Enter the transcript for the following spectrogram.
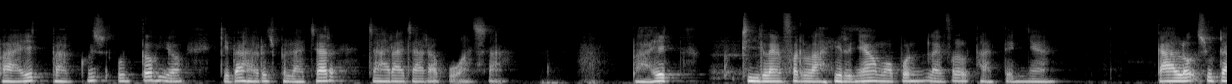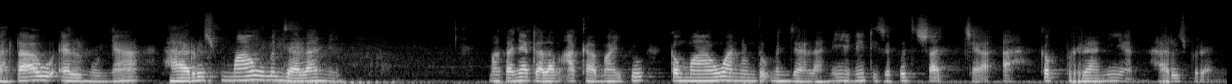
baik, bagus, utuh ya kita harus belajar cara-cara puasa. Baik di level lahirnya maupun level batinnya. Kalau sudah tahu ilmunya, harus mau menjalani. Makanya dalam agama itu kemauan untuk menjalani ini disebut sajaah, keberanian, harus berani.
